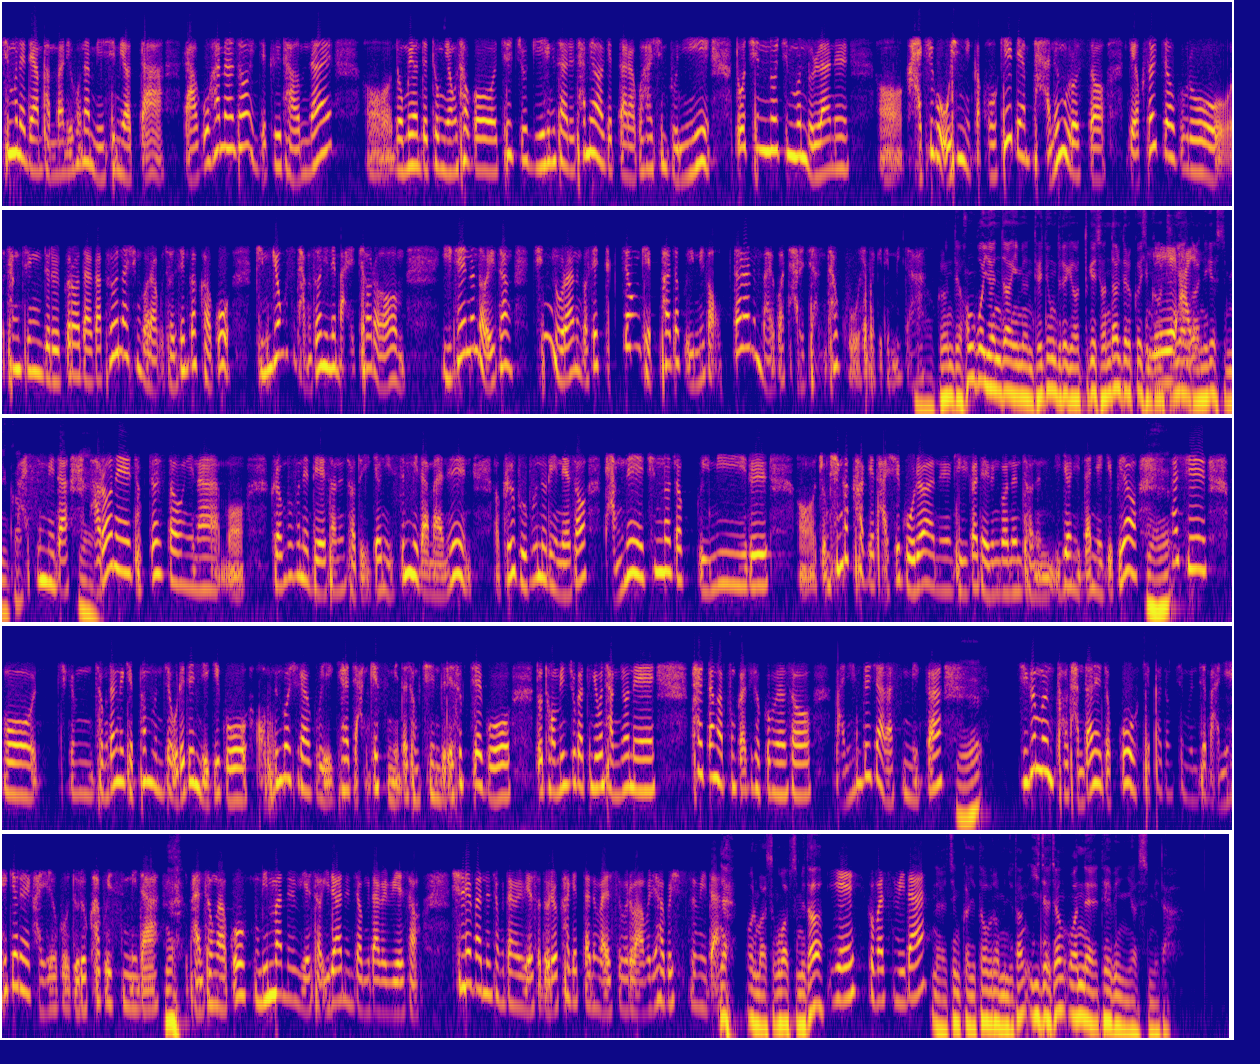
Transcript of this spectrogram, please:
신문에 대한 반발이 호남 민심이었다라고 하면서 이제 그 다음 날 어, 노무현 대통령 서거 7주기 행사를 참여하겠다라고 하신 분이 또 친노 친문 논란을 어, 가지고 오시니까 거기에 대한 반응으로서 역설적으로 상징들을 끌어다가 표현하신 거라고 전 생각하고 김경수 당선인의 말처럼 이제는 더 이상 친노라는 것에 특정 개파적 의미가 없다라는 말과 다르지 않다고 해석이 됩니다. 어, 그런데 홍보위원장이면 대중들에게 어떻게 전달될 것인가 예, 중요한 거 아니겠습니까? 맞습니다. 네. 발언의 적절성이나 뭐 그런 부분에 대해서는 저도 이견이 있습니다만은 어, 그 부분으로 인해서 당내의 친노적 의미를 어, 좀 심각하게 다시 고려하는 계기가 되는 거는 저는 이견이 있다는 얘기고요. 예. 사실 뭐 지금 정당 내 개판 문제 오래된 얘기고 없는 것이라고 얘기하지 않겠습니다. 정치인들의 숙제고 또 더민주 같은 경우는 작년에 탈당 아픔까지 겪으면서 많이 힘들지 않았습니까? 예. 지금은 더 단단해졌고 개파 정치 문제 많이 해결해 가려고 노력하고 있습니다. 예. 반성하고 국민만을 위해서 일하는 정당을 위해서 신뢰받는 정당을 위해서 노력하겠다는 말씀으로 마무리하고 싶습니다. 네, 오늘 말씀 고맙습니다. 예, 고맙습니다. 네, 지금까지 더불어민주당 이재정 원내 대변인이었습니다.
